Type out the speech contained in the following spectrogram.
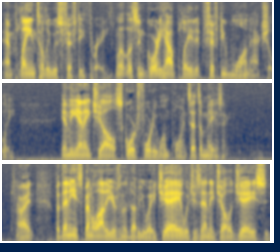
and playing until he was 53. Listen, Gordie Howe played at 51, actually, in the NHL, scored 41 points. That's amazing. All right. But then he spent a lot of years in the WHA, which is NHL adjacent.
